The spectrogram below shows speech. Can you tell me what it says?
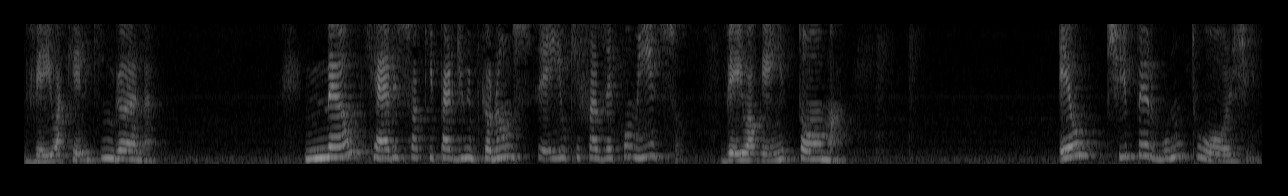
Veio aquele que engana. Não quero isso aqui perto de mim, porque eu não sei o que fazer com isso. Veio alguém e toma. Eu te pergunto hoje:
